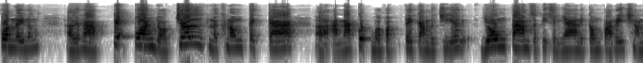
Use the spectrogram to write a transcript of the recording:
ប៉ុនអីហ្នឹង គេថាពាក់ព័ន្ធដ៏ជ្រៅនៅក្នុងកិច្ចការអនាគតរបស់ប្រទេសកម្ពុជាយោងតាមសន្ធិសញ្ញានៃកុងប៉ារីឆ្នាំ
